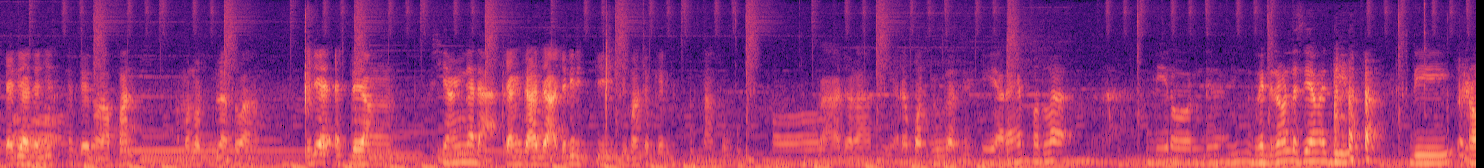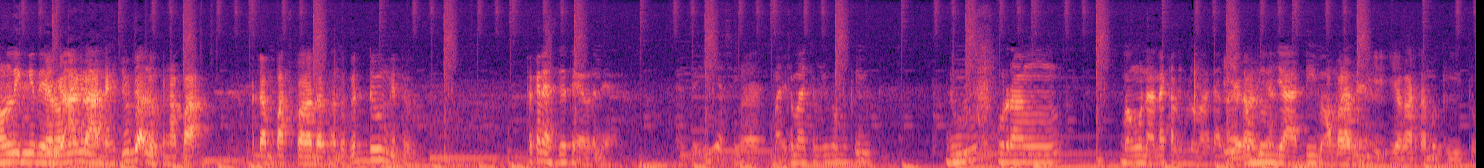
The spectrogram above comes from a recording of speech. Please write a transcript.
jadi Oh. adanya SD 08 sama 09 doang jadi SD yang siang nggak ada. yang nggak ada jadi di, di- dimasukin langsung Oh, nggak ada lagi repot juga sih iya repot lah di ronde bukan di ronde sih apa di di rolling gitu ya rolling agak aneh juga loh kenapa ada empat sekolah dalam satu gedung gitu. Itu kan SD tuh ya berarti ya? SD iya sih. SD. macam-macam juga mungkin. Dulu kurang bangunannya kali belum ada Iya atau belum ya. jadi apalagi bangunannya. Di Jakarta begitu.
